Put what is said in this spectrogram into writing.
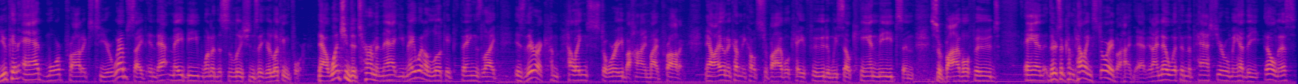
you can add more products to your website and that may be one of the solutions that you're looking for. Now once you've determined that you may want to look at things like is there a compelling story behind my product? Now I own a company called survival Cave food and we sell canned meats and survival foods and there's a compelling story behind that. And I know within the past year when we had the illness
